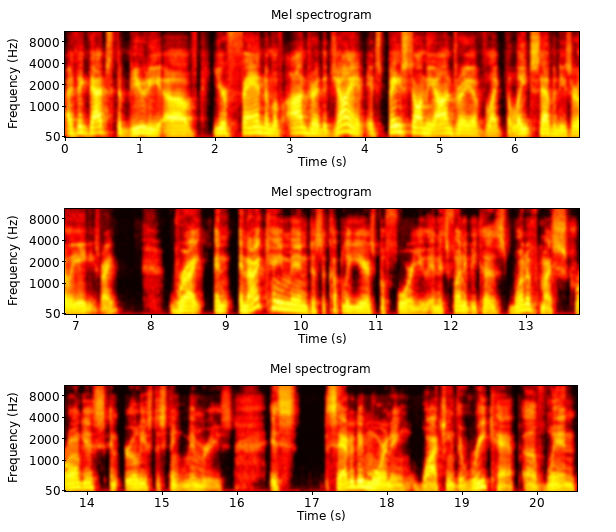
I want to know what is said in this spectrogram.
I think that's the beauty of your fandom of Andre the Giant. It's based on the Andre of like the late 70s, early 80s, right? Right. And and I came in just a couple of years before you. And it's funny because one of my strongest and earliest distinct memories is Saturday morning watching the recap of when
